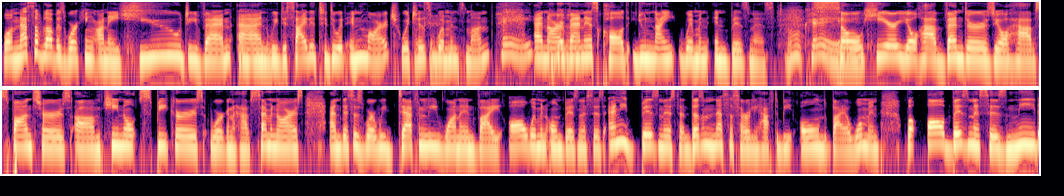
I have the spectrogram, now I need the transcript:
well, Nest of Love is working on a huge event, mm-hmm. and we decided to do it in March, which is Women's Month. Hey. And our event is called Unite Women in Business. Okay. So here you'll have vendors, you'll have sponsors, um, keynote speakers. We're going to have seminars. And this is where we definitely want to invite all women owned businesses, any business that doesn't necessarily have to be owned by a woman, but all businesses need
